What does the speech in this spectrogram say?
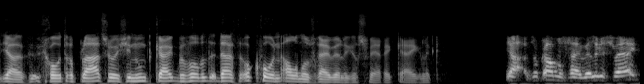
ja, grotere plaatsen zoals je noemt, Kuik bijvoorbeeld, daar is het ook gewoon allemaal vrijwilligerswerk eigenlijk. Ja, het is ook allemaal vrijwilligerswerk.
